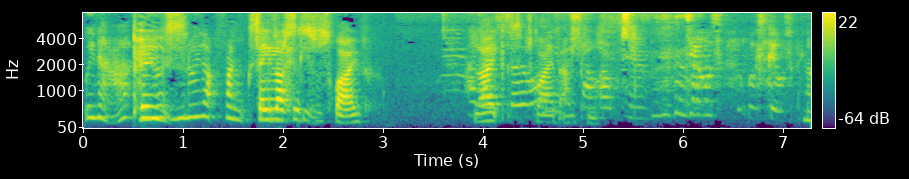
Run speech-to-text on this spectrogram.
Wait, now. Peace. You know, you know that thanks. Say like the and subscribe. Like, subscribe, and peace. Skills, skills. No,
